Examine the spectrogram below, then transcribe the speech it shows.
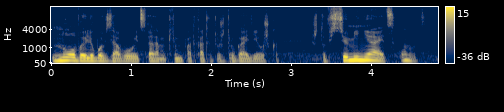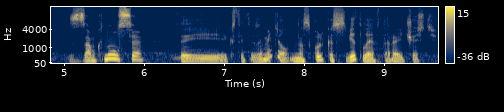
новая любовь заводится, да, там к нему подкатывает уже другая девушка, что все меняется. Он вот замкнулся. Ты, кстати, заметил, насколько светлая вторая часть?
